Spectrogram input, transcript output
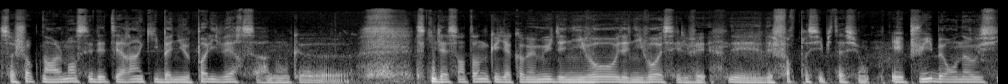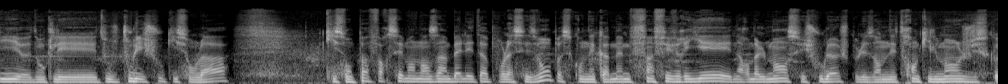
Sachant que normalement, c'est des terrains qui baignent pas l'hiver, ça. Donc, euh, ce qui laisse entendre qu'il y a quand même eu des niveaux, des niveaux assez élevés, des, fortes précipitations. Et puis, ben, on a aussi euh, donc les, tous les choux qui sont là qui sont pas forcément dans un bel état pour la saison parce qu'on est quand même fin février et normalement ces choux-là, je peux les emmener tranquillement jusque,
